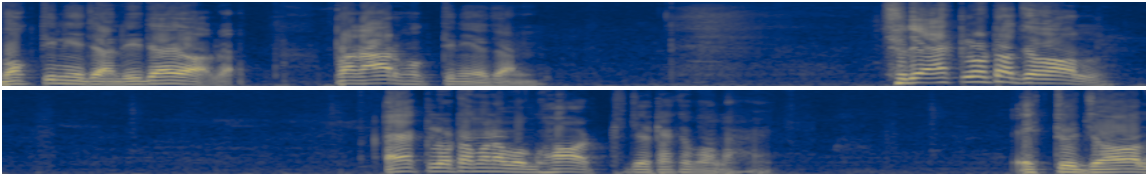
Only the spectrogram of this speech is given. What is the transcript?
ভক্তি নিয়ে যান, হৃদয় প্রগাঢ় ভক্তি নিয়ে যান। শুধু এক লোটা জল, এক লোটা মানে ঘট যেটাকে বলা হয়। একটু জল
